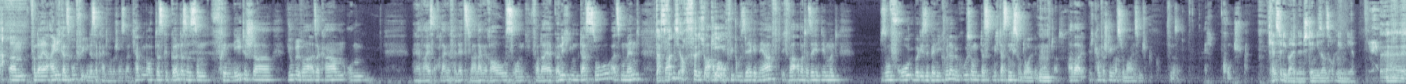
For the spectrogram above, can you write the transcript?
ähm, von daher eigentlich ganz gut für ihn, dass er kein Tor geschossen hat. Ich habe ihm auch das gegönnt, dass es so ein frenetischer Jubel war, als er kam, um er war jetzt auch lange verletzt, war lange raus und von daher gönne ich ihm das so als Moment. Das war, fand ich auch völlig war okay. aber auch wie du sehr genervt. Ich war aber tatsächlich in dem Moment so froh über diese Benny Köhler Begrüßung, dass mich das nicht so doll genervt Mhm. hat. Aber ich kann verstehen, was du meinst und finde das echt komisch. Kennst du die beiden denn? Stehen die sonst auch neben dir? Äh,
